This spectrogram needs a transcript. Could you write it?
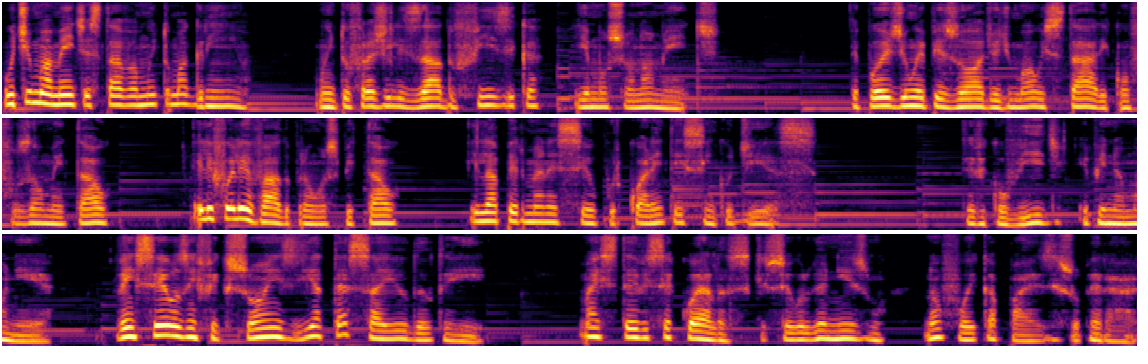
Ultimamente estava muito magrinho, muito fragilizado física e emocionalmente. Depois de um episódio de mal-estar e confusão mental, ele foi levado para um hospital e lá permaneceu por 45 dias. Teve Covid e pneumonia. Venceu as infecções e até saiu da UTI, mas teve sequelas que seu organismo não foi capaz de superar.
